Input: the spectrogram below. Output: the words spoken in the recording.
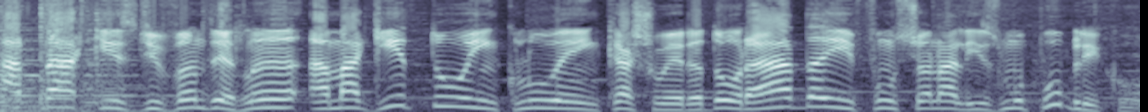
Ataques de Vanderlan a Maguito incluem Cachoeira Dourada e funcionalismo público.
